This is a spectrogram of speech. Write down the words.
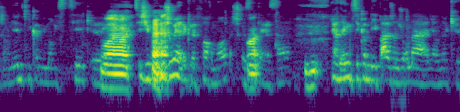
J'en ai une qui est comme humoristique. euh, Ouais, ouais. j'ai beaucoup joué avec le format. Je trouve ça Ouais. intéressant. Mhm. Il y en a une, c'est comme des pages d'un journal. Il y en a que. Tu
